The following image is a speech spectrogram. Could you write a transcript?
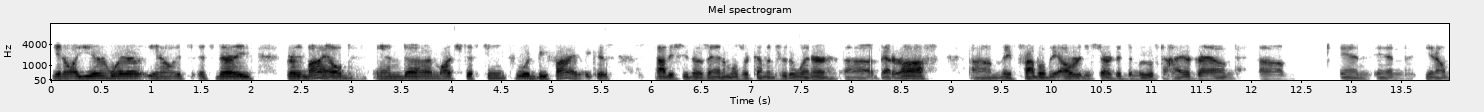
you know a year where you know it's it's very very mild, and uh, March 15th would be fine because obviously those animals are coming through the winter uh, better off. Um, they've probably already started to move to higher ground. Um, and and you know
